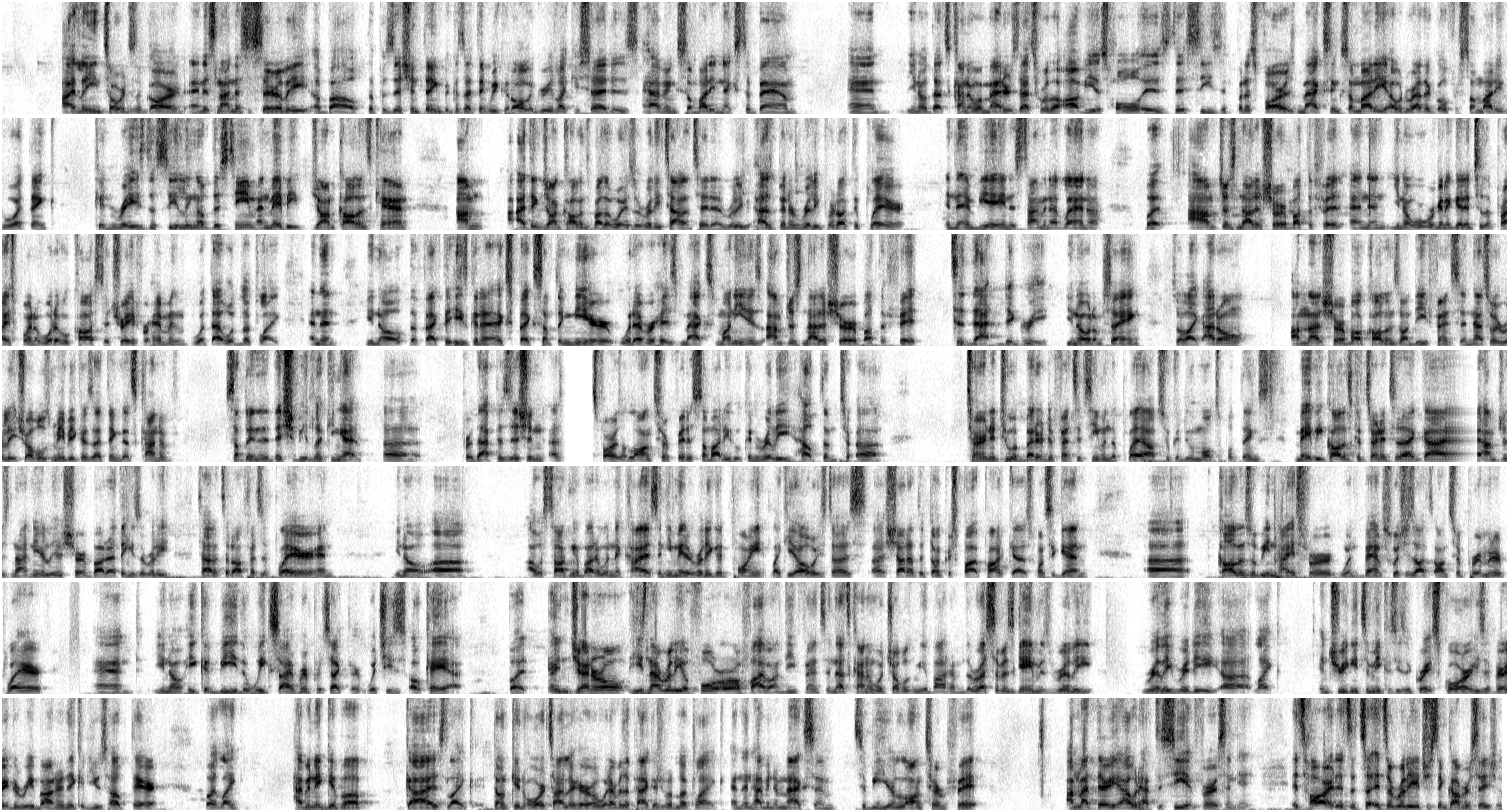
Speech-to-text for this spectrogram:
I lean towards the guard, and it's not necessarily about the position thing because I think we could all agree, like you said, is having somebody next to Bam, and you know that's kind of what matters. That's where the obvious hole is this season. But as far as maxing somebody, I would rather go for somebody who I think can raise the ceiling of this team, and maybe John Collins can. I'm I think John Collins, by the way, is a really talented and really has been a really productive player in the NBA in his time in Atlanta but I'm just not as sure about the fit. And then, you know, we're going to get into the price point of what it would cost to trade for him and what that would look like. And then, you know, the fact that he's going to expect something near whatever his max money is. I'm just not as sure about the fit to that degree. You know what I'm saying? So, like, I don't, I'm not sure about Collins on defense. And that's what really troubles me because I think that's kind of something that they should be looking at uh, for that position as, as far as a long term fit is somebody who can really help them to, uh, turn into a better defensive team in the playoffs who could do multiple things. Maybe Collins could turn into that guy. I'm just not nearly as sure about it. I think he's a really talented offensive player. And, you know, uh, I was talking about it with Nekias, and he made a really good point, like he always does. Uh, shout out the Dunker Spot podcast once again. Uh, Collins would be nice for when Bam switches out onto a perimeter player, and you know he could be the weak side rim protector, which he's okay at. But in general, he's not really a four or a five on defense, and that's kind of what troubles me about him. The rest of his game is really, really, really uh, like intriguing to me because he's a great scorer. He's a very good rebounder. They could use help there, but like having to give up guys like Duncan or Tyler Herro, whatever the package would look like, and then having to max him to be your long term fit. I'm not there yet. I would have to see it first, and it's hard. It's a, it's a really interesting conversation.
